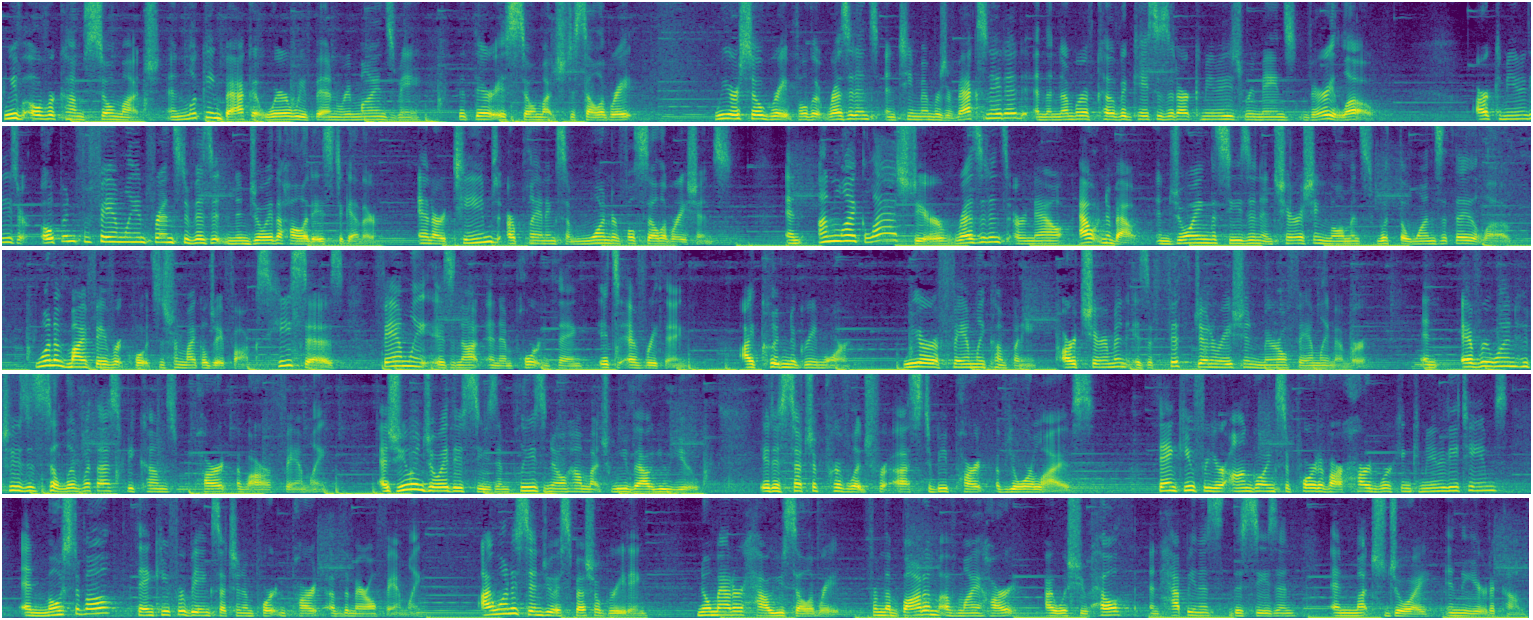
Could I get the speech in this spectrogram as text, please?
We've overcome so much, and looking back at where we've been reminds me that there is so much to celebrate. We are so grateful that residents and team members are vaccinated, and the number of COVID cases at our communities remains very low. Our communities are open for family and friends to visit and enjoy the holidays together. And our teams are planning some wonderful celebrations. And unlike last year, residents are now out and about, enjoying the season and cherishing moments with the ones that they love. One of my favorite quotes is from Michael J. Fox. He says, Family is not an important thing, it's everything. I couldn't agree more. We are a family company. Our chairman is a fifth generation Merrill family member and everyone who chooses to live with us becomes part of our family. As you enjoy this season, please know how much we value you. It is such a privilege for us to be part of your lives. Thank you for your ongoing support of our hardworking community teams. And most of all, thank you for being such an important part of the Merrill family. I want to send you a special greeting, no matter how you celebrate. From the bottom of my heart, I wish you health and happiness this season and much joy in the year to come.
